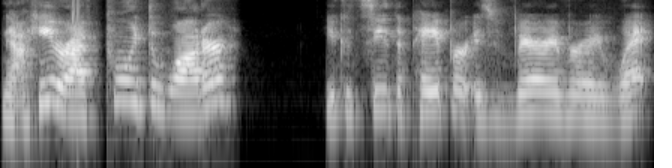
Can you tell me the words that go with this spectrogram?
Now here I've poured the water. You can see the paper is very, very wet.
